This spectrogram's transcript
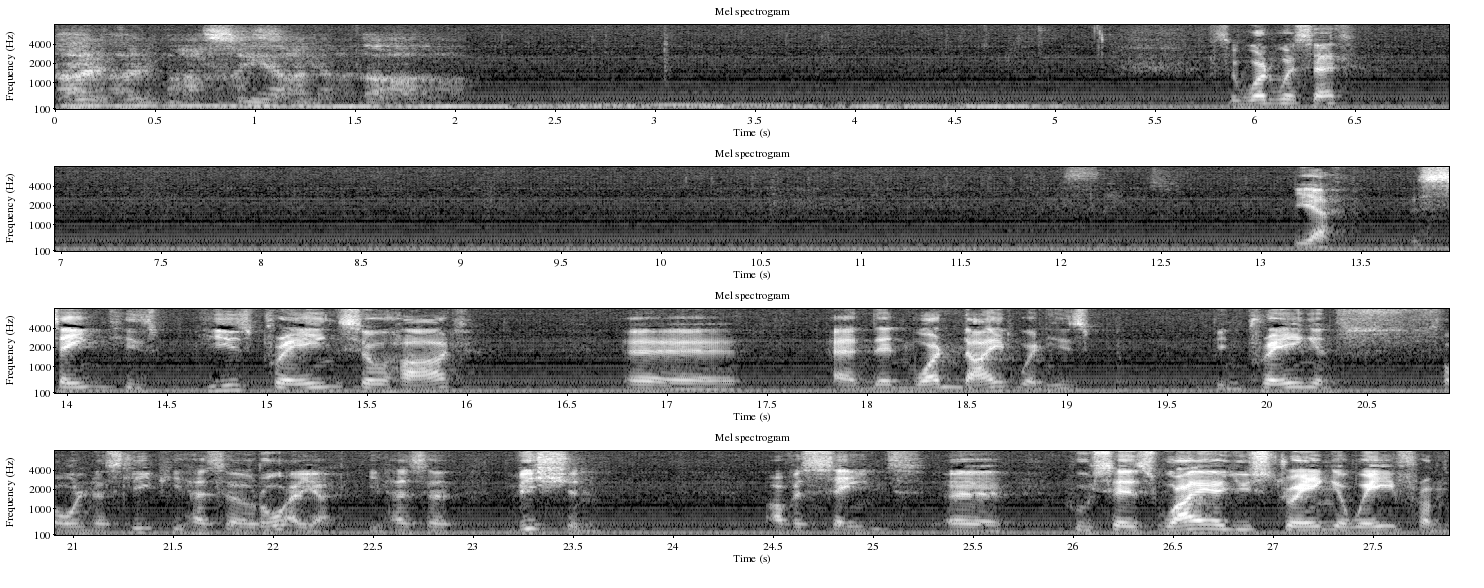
واختارت المعصية عن الطاعة So what was that? Yeah, the saint. He's he's praying so hard, uh, and then one night when he's been praying and fallen asleep, he has a ru'ya. He has a vision of a saint uh, who says, "Why are you straying away from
